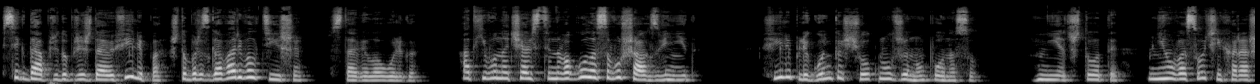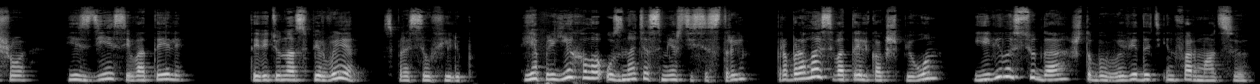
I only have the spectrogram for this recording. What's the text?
«Всегда предупреждаю Филиппа, чтобы разговаривал тише», — вставила Ольга. «От его начальственного голоса в ушах звенит». Филипп легонько щелкнул жену по носу. «Нет, что ты, мне у вас очень хорошо. И здесь, и в отеле». «Ты ведь у нас впервые?» — спросил Филипп. «Я приехала узнать о смерти сестры, пробралась в отель как шпион, явилась сюда, чтобы выведать информацию.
